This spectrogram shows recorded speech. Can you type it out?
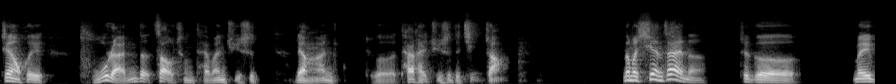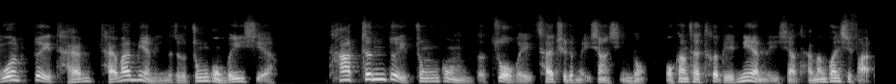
这样会突然的造成台湾局势、两岸这个台海局势的紧张。那么现在呢，这个美国对台台湾面临的这个中共威胁。他针对中共的作为采取的每项行动，我刚才特别念了一下《台湾关系法》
